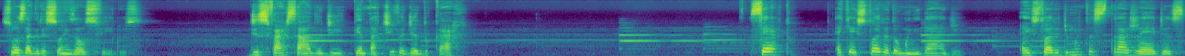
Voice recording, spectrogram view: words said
suas agressões aos filhos, disfarçado de tentativa de educar. Certo é que a história da humanidade é a história de muitas tragédias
